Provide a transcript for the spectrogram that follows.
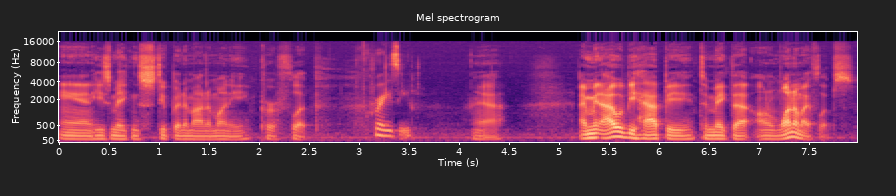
and he's making stupid amount of money per flip. crazy. Yeah, I mean, I would be happy to make that on one of my flips.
